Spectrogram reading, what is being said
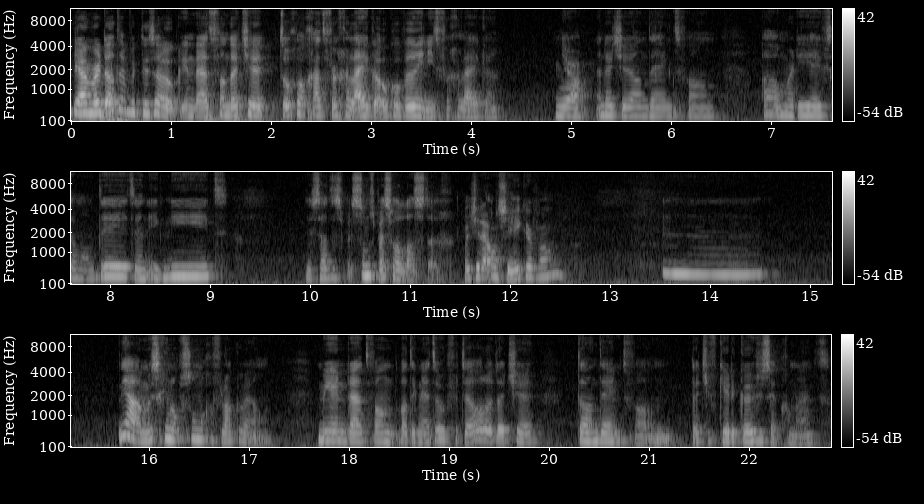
ja, maar dat heb ik dus ook. Inderdaad, van dat je toch wel gaat vergelijken. Ook al wil je niet vergelijken. Ja. En dat je dan denkt van... oh, maar die heeft allemaal dit en ik niet. Dus dat is soms best wel lastig. Word je daar onzeker van? Mm, ja, misschien op sommige vlakken wel. Meer inderdaad van wat ik net ook vertelde, dat je dan denkt van dat je verkeerde keuzes hebt gemaakt.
